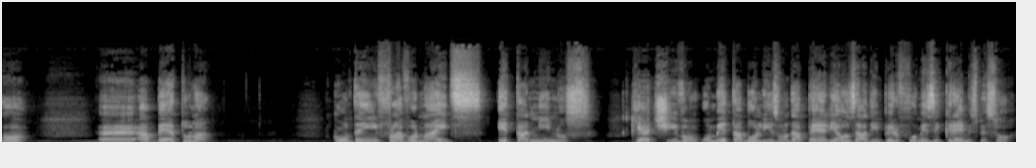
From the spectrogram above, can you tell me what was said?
Ó, é, a bétula contém flavonoides e taninos que ativam o metabolismo da pele. É usado em perfumes e cremes, pessoal.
